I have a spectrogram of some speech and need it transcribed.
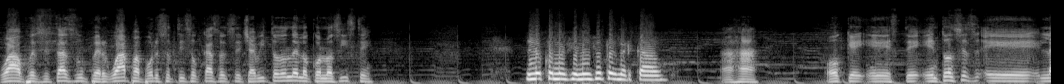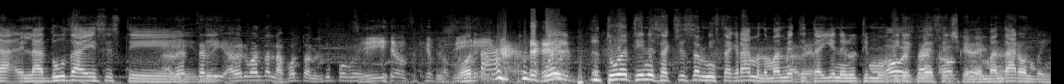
Wow, pues estás súper guapa, por eso te hizo caso ese chavito. ¿Dónde lo conociste? Lo conocí en un supermercado. Ajá. Ok, este, entonces eh, la, la duda es este... A ver, Terry, de- a ver, manda la foto al grupo, güey. Sí, no sé qué pasó. Or- Güey, tú tienes acceso a mi Instagram, nomás métete ver. ahí en el último Oh, direct está- message que me está. mandaron, güey,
